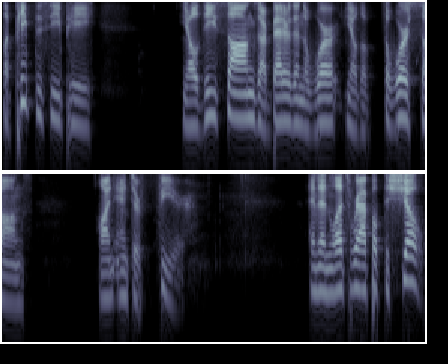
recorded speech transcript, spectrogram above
But peep the CP. You know, these songs are better than the wor- you know, the, the worst songs on Enterfear. And then let's wrap up the show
